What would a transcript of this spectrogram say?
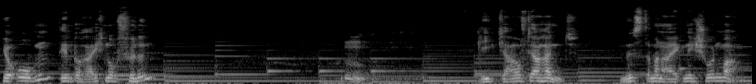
hier oben, den Bereich noch füllen? Hm. Liegt ja auf der Hand. Müsste man eigentlich schon machen.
